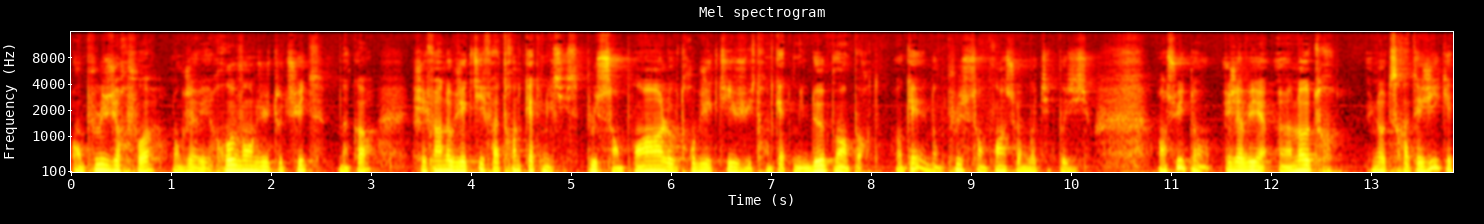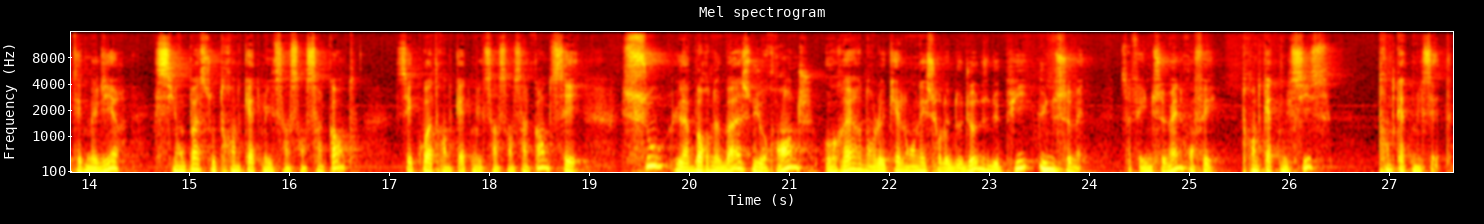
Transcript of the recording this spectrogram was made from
en plusieurs fois. Donc j'avais revendu tout de suite. D'accord? J'ai fait un objectif à 34 600. Plus 100 points. L'autre objectif, j'ai eu 34 200, peu importe. Ok? Donc plus 100 points sur une moitié de position. Ensuite, j'avais une autre stratégie qui était de me dire si on passe sous 34 550, c'est quoi 34 550 C'est sous la borne basse du range horaire dans lequel on est sur le Dow Jones depuis une semaine. Ça fait une semaine qu'on fait 34 600, 34 700.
